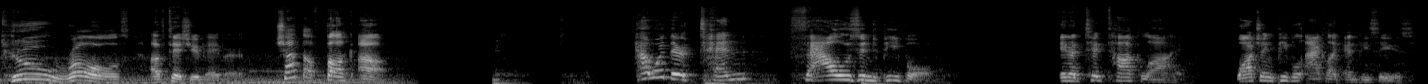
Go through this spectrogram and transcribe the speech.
two rolls of tissue paper. Shut the fuck up. How are there 10,000 people in a TikTok live watching people act like NPCs?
